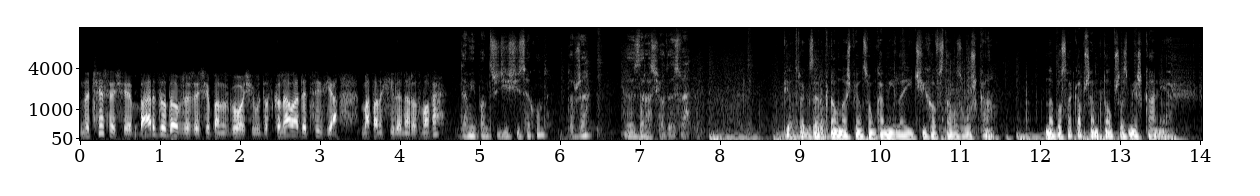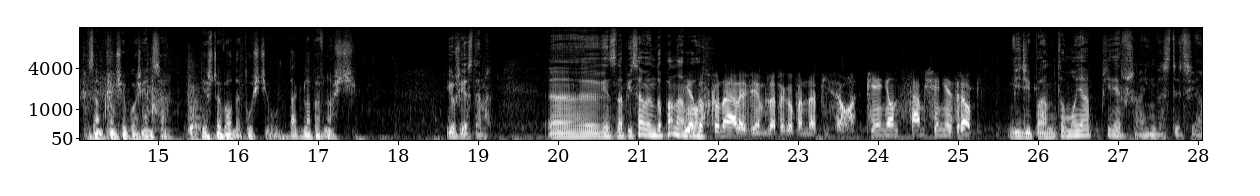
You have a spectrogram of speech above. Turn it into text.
No cieszę się, bardzo dobrze, że się pan zgłosił. Doskonała decyzja. Ma pan chwilę na rozmowę? Da mi pan 30 sekund? Dobrze? Yy, Zaraz się odezwę. Piotrek zerknął na śpiącą Kamilę i cicho wstał z łóżka. Na bosaka przemknął przez mieszkanie. Zamknął się w łazience. Jeszcze wodę puścił, tak dla pewności. Już jestem. Eee, więc napisałem do pana, Ja bo... doskonale wiem, dlaczego pan napisał. Pieniądz sam się nie zrobi. Widzi pan, to moja pierwsza inwestycja.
